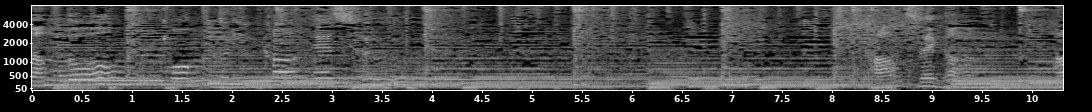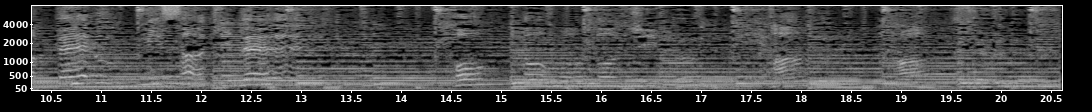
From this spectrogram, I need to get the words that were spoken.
何度も繰り返す。風が立てる岬で本当の自分にあるはず。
